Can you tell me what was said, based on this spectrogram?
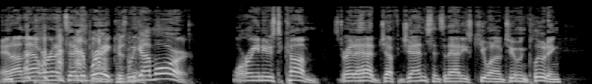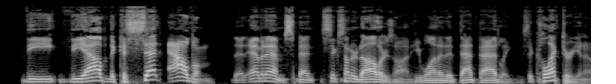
And on that, we're going to take a break because we got more. More e news to come. Straight ahead, Jeff and Jen, Cincinnati's Q102, including the the album, the cassette album that Eminem spent six hundred dollars on. He wanted it that badly. He's a collector, you know.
